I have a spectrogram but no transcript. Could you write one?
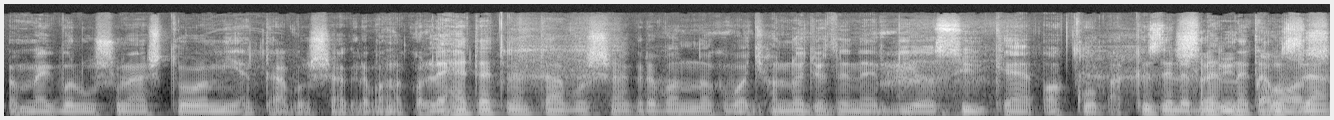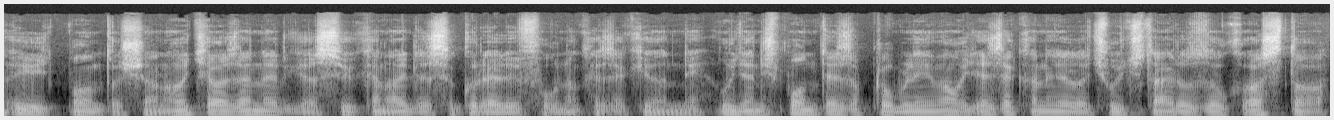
a megvalósulástól milyen távolságra vannak? A lehetetlen távolságra vannak, vagy ha nagy az energia szűke, akkor már közelebb Szerintem mennek hozzá? Az, így pontosan. Hogyha az energia szűke nagy lesz, akkor elő fognak ezek jönni. Ugyanis pont ez a probléma, hogy ezek a csúcstározók azt a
